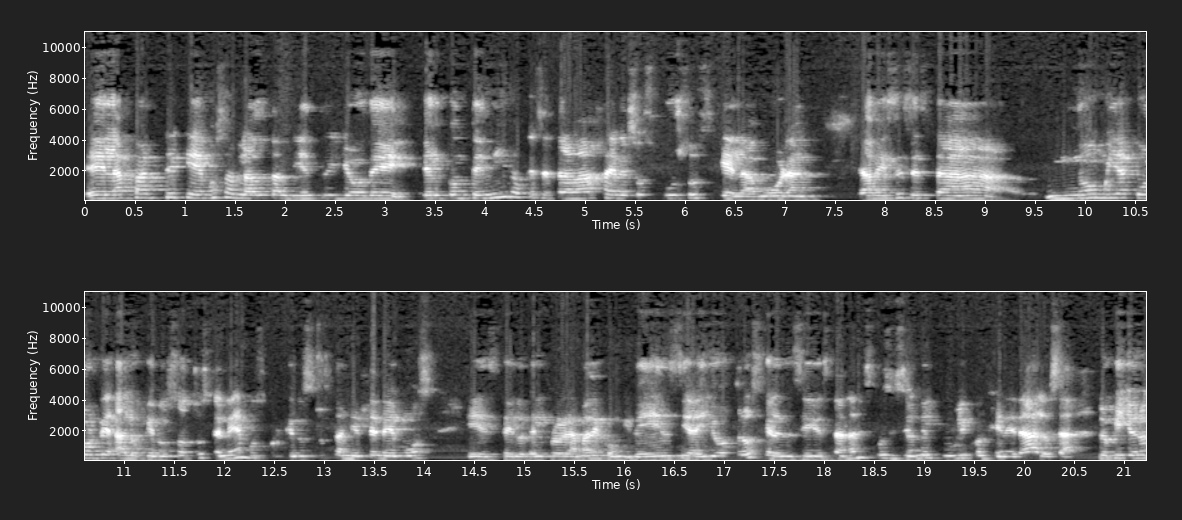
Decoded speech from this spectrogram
en la parte que hemos hablado también tú y yo de, del contenido que se trabaja en esos cursos que elaboran, a veces está no muy acorde a lo que nosotros tenemos, porque nosotros también tenemos este, el, programa de convivencia y otros que les decía están a disposición del público en general. O sea, lo que yo no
